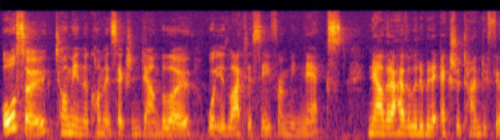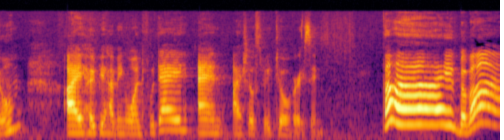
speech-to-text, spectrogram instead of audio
Also, tell me in the comment section down below what you'd like to see from me next, now that I have a little bit of extra time to film. I hope you're having a wonderful day, and I shall speak to you all very soon. Bye! Bye-bye!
